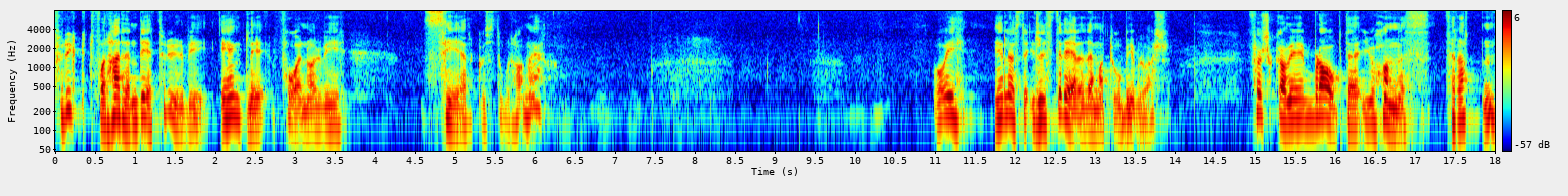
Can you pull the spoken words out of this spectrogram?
Frykt for Herren, det tror vi egentlig får når vi ser hvor stor han er. Og jeg, jeg har lyst til å illustrere det med to bibelvers. Først skal vi bla opp til Johannes 13.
